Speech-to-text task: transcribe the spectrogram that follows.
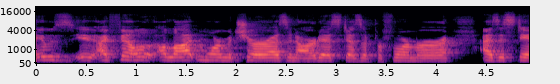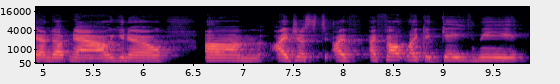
it was, it, I feel a lot more mature as an artist, as a performer, as a stand up now, you know. Um, I just, I, I felt like it gave me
